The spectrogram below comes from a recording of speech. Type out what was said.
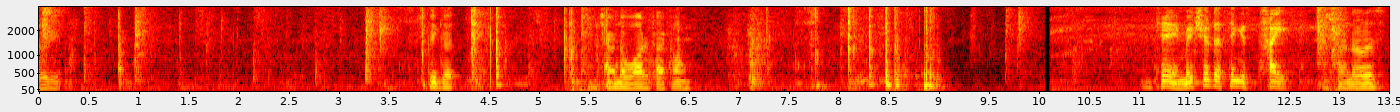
Now. Should be good. Turn the water back on. Okay, make sure the thing is tight. I noticed.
